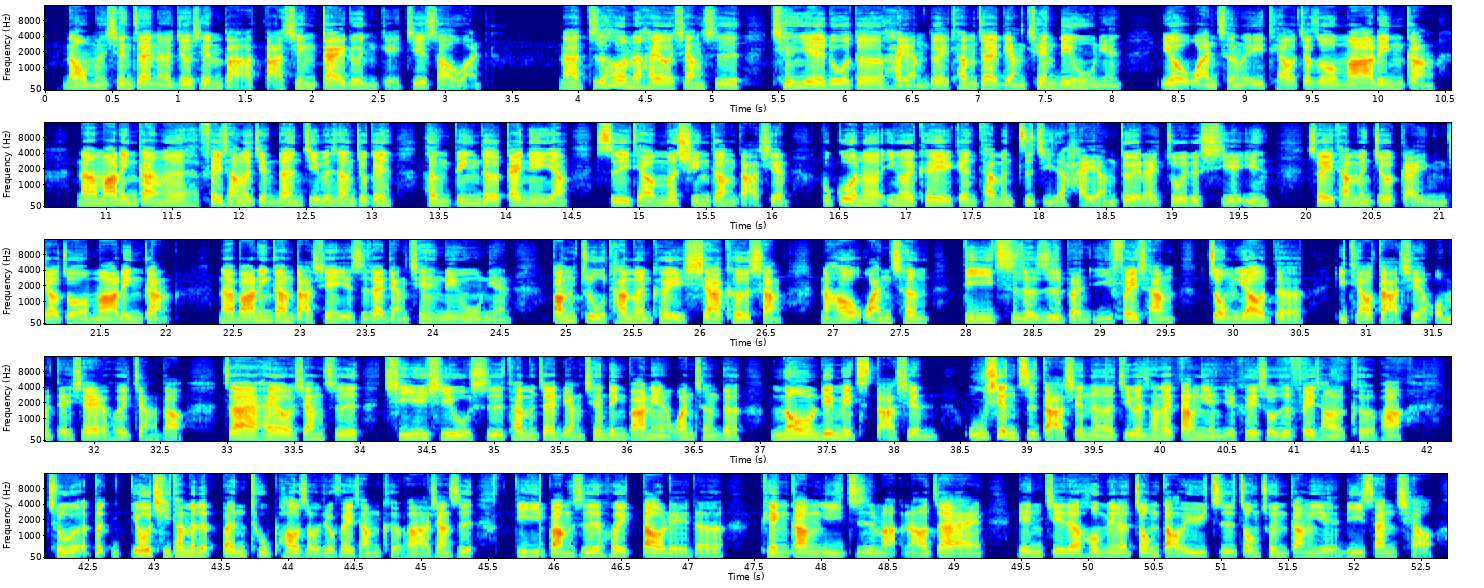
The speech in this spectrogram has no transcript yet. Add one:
那我们现在呢，就先把打线概论给介绍完。那之后呢，还有像是千叶罗德海洋队，他们在两千零五年又完成了一条叫做马林港。那马林杠呢，非常的简单，基本上就跟横滨的概念一样，是一条 machine 杠打线。不过呢，因为可以跟他们自己的海洋队来做一个谐音，所以他们就改名叫做马林杠。那马林杠打线也是在两千零五年帮助他们可以下课上，然后完成第一次的日本一非常重要的。一条打线，我们等一下也会讲到。再还有像是奇遇西武师他们在两千零八年完成的 No Limits 打线，无限制打线呢，基本上在当年也可以说是非常的可怕。除不，尤其他们的本土炮手就非常可怕，像是第一棒是会倒垒的片冈义之嘛，然后再来连接的后面的中岛裕之、中村刚也、立三桥，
